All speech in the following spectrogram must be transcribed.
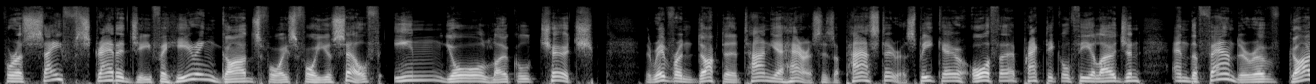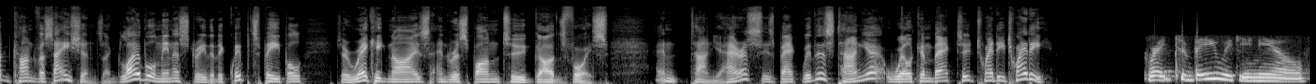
for a safe strategy for hearing God's voice for yourself in your local church. The Reverend Dr. Tanya Harris is a pastor, a speaker, author, practical theologian, and the founder of God Conversations, a global ministry that equips people to recognize and respond to God's voice. And Tanya Harris is back with us. Tanya, welcome back to 2020. Great to be with you, Neil.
